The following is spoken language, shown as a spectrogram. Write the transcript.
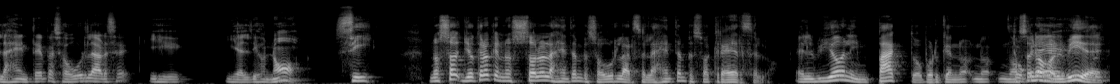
la gente empezó a burlarse y, y él dijo, no, sí. No yo creo que no solo la gente empezó a burlarse, la gente empezó a creérselo. Él vio el impacto, porque no, no, no se nos olvide.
